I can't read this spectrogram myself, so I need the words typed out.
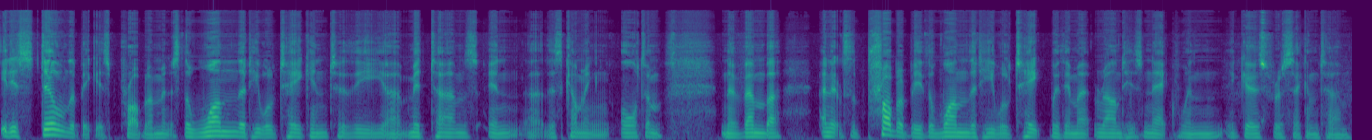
It is still the biggest problem, and it's the one that he will take into the uh, midterms in uh, this coming autumn, November, and it's the, probably the one that he will take with him around his neck when it goes for a second term.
